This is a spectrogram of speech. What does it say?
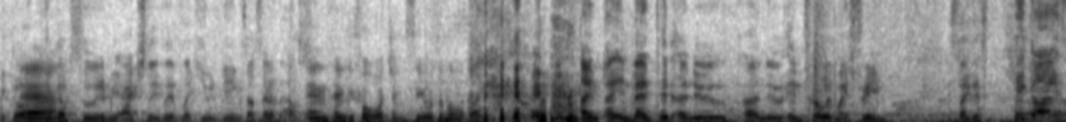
We go and pick up food and we actually live like human beings outside of the house. And thank you for watching. See you tomorrow. Bye. I, I invented a new a new intro with my stream. It's like this. Hey guys,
